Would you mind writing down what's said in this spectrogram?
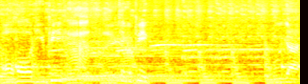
I'll hold. You peek. Yes, there Take go. a peek. What we got?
